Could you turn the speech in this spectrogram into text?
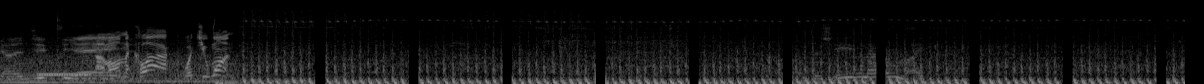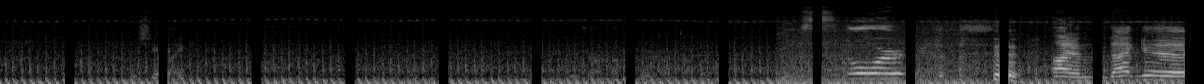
god, GTA. I'm on the clock. What you want? I am that good.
